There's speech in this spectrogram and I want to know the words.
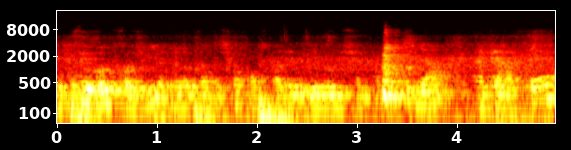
vous pouvez reproduire une représentation en 3D de l'évolution de Paris qui a un caractère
